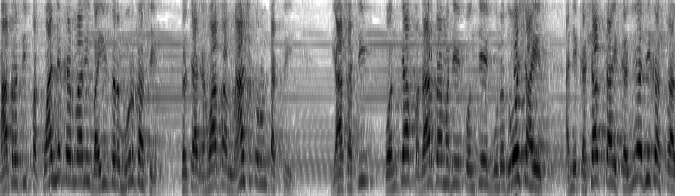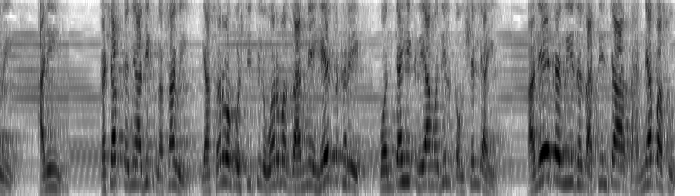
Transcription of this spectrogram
मात्र ती पक्वान्य करणारी बाई जर मूर्ख असेल तर त्या गव्हाचा नाश करून टाकते. यासाठी कोणत्या पदार्थामध्ये कोणते गुणदोष आहेत आणि कशात काय कमी अधिक असावे आणि कशात कमी अधिक नसावे या सर्व गोष्टीतील वर्म जाणणे हेच खरे कोणत्याही क्रियामधील कौशल्य आहे. अनेक विविध जातींच्या धान्यापासून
